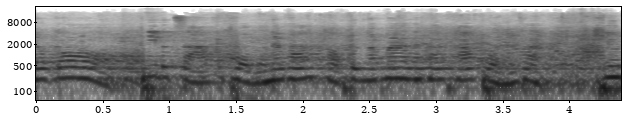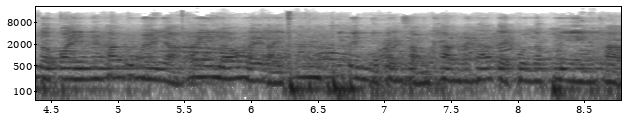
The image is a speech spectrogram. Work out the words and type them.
แล้วก็ที่ปรึกษาผมนะคะ ขอบคุณมากๆนะคะครับผมค่ะคิวต่อไปนะคะคุณแม่อยากให้ร้องหลาย ๆ ท่านที่เป็นบุคคลสำคัญนะคะ แต่คนละเพลงค่ะ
